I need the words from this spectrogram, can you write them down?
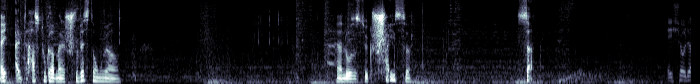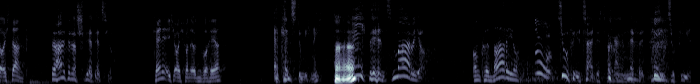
Ey, Alter, hast du gerade meine Schwester umgehauen? Ja, ein loses Stück. Scheiße. Schulde euch Dank. Behalte das Schwert, Ezio. Kenne ich euch von irgendwoher? Erkennst du mich nicht? Aha. Ich bin's, Mario. Onkel Mario? Zu viel Zeit ist vergangen, Neffe. Viel zu viel.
